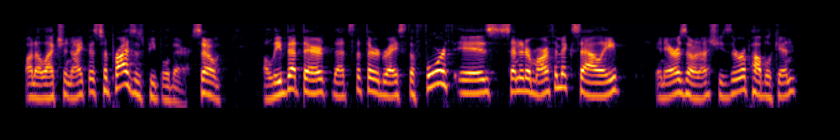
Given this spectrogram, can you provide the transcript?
on election night that surprises people there. So I'll leave that there. That's the third race. The fourth is Senator Martha McSally in Arizona. She's the Republican,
